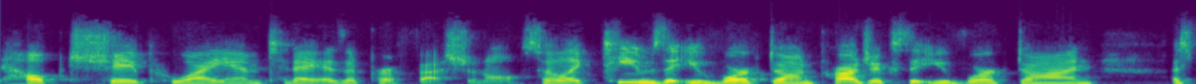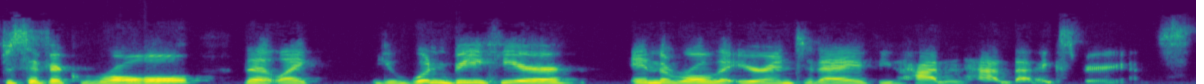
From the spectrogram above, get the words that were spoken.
helped shape who I am today as a professional? So, like teams that you've worked on, projects that you've worked on, a specific role that like you wouldn't be here in the role that you're in today if you hadn't had that experience.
